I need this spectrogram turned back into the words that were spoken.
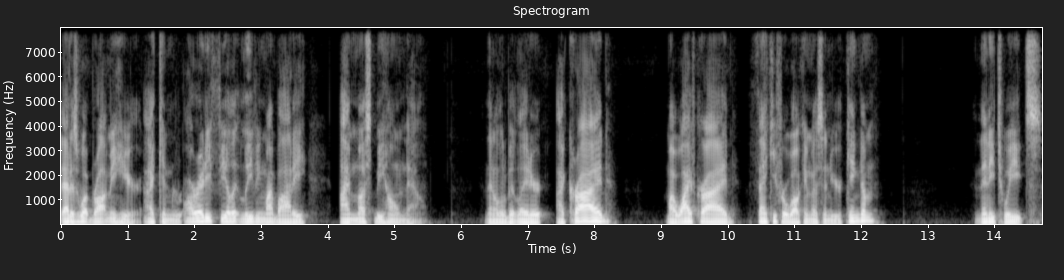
That is what brought me here. I can already feel it leaving my body. I must be home now. And then a little bit later, I cried. My wife cried. Thank you for welcoming us into your kingdom. And then he tweets,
